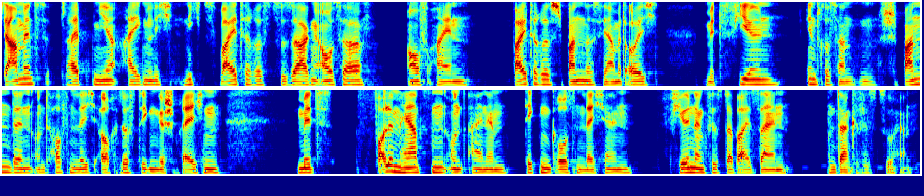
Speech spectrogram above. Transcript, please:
damit bleibt mir eigentlich nichts weiteres zu sagen, außer auf ein weiteres spannendes Jahr mit euch, mit vielen interessanten, spannenden und hoffentlich auch lustigen Gesprächen, mit vollem Herzen und einem dicken, großen Lächeln. Vielen Dank fürs Dabeisein und danke fürs Zuhören.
